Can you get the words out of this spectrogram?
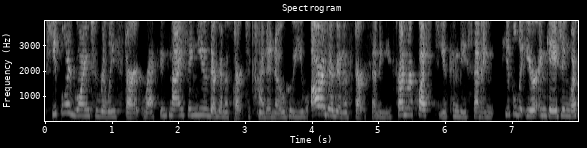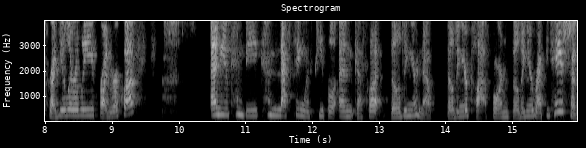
People are going to really start recognizing you. They're going to start to kind of know who you are. They're going to start sending you friend requests. You can be sending people that you're engaging with regularly friend requests and you can be connecting with people and guess what? Building your note building your platform, building your reputation.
